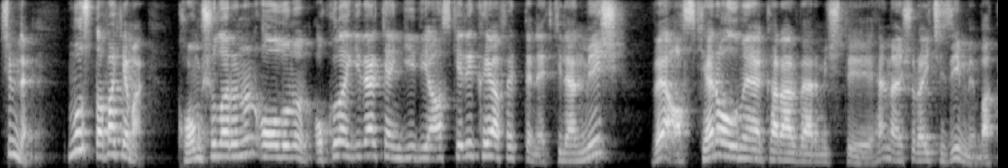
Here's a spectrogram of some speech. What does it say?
Şimdi Mustafa Kemal komşularının oğlunun okula giderken giydiği askeri kıyafetten etkilenmiş ve asker olmaya karar vermişti. Hemen şurayı çizeyim mi? Bak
